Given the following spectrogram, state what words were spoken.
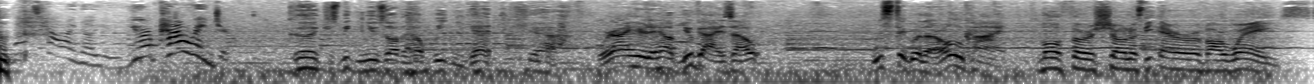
That's how I know you. You're a Power Ranger. Good, because we can use all the help we can get. Yeah. We're not here to help you guys out. We stick with our own kind. Lothor has shown us the error of our ways.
